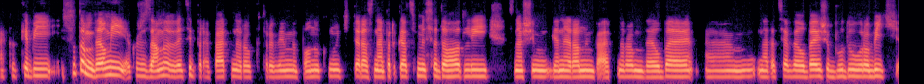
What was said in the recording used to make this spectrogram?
ako keby sú tam veľmi akože zaujímavé veci pre partnerov, ktoré vieme ponúknuť. Teraz napríklad sme sa dohodli s našim generálnym partnerom VLB, um, nadácia VLB, že budú robiť uh,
